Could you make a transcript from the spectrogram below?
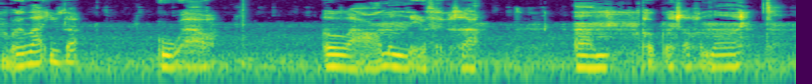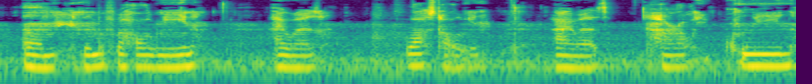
Remember that you got? Oh wow. Oh wow, I'm gonna need to fix that. Um, poke myself in the eye. Um, remember for Halloween, I was, last Halloween, I was Harley Quinn.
